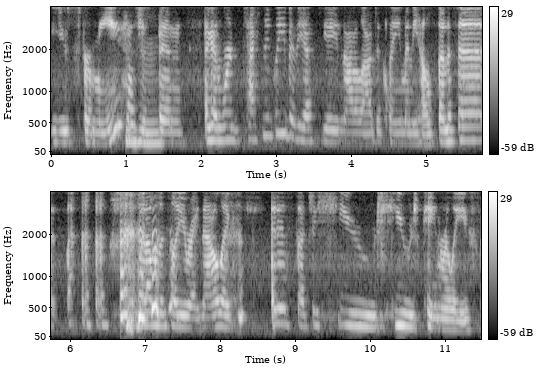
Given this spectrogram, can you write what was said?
use for me. Has Mhm. just been again, we're technically by the FDA not allowed to claim any health benefits, but I'm going to tell you right now, like it is such a huge, huge pain relief.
